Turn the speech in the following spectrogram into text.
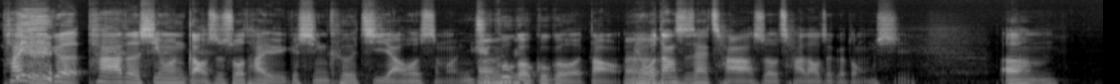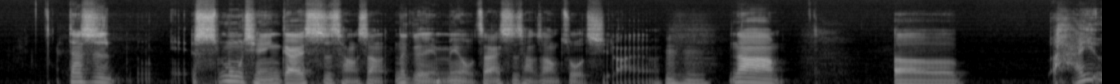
他有一个他的新闻稿是说他有一个新科技啊，或者什么，你去 Google Google 得到，因为我当时在查的时候查到这个东西，嗯，但是目前应该市场上那个也没有在市场上做起来了。嗯哼，那呃。还有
